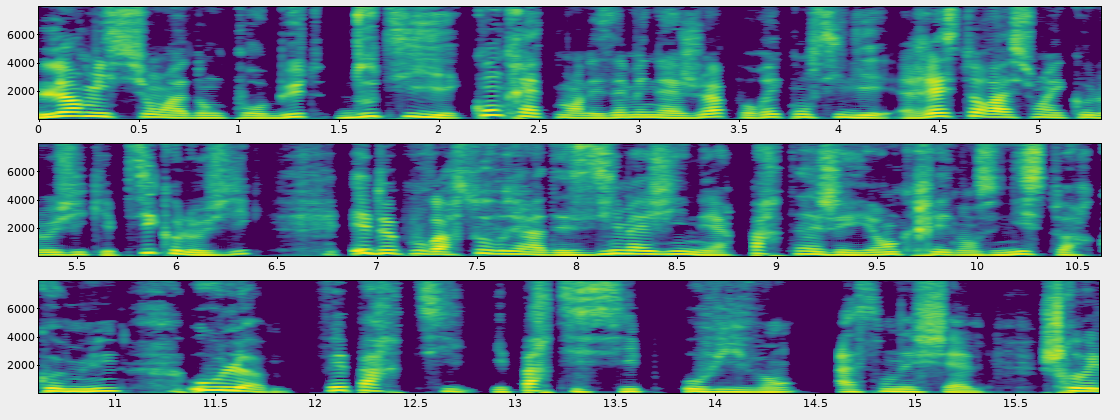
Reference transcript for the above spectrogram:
Leur mission a donc pour but d'outiller concrètement les aménageurs pour réconcilier restauration écologique et psychologique et de pouvoir s'ouvrir à des imaginaires partagés et ancrés dans une histoire commune où l'homme fait partie et participe au vivant à son échelle. Je trouvais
